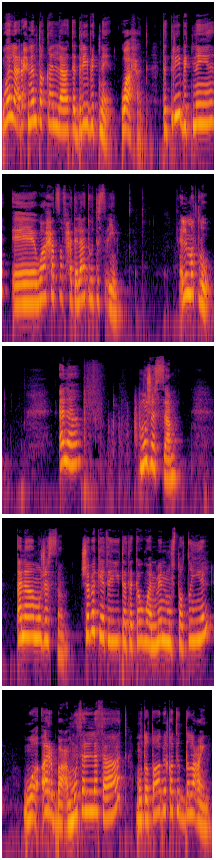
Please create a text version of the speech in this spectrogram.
وهلأ رح ننتقل لتدريب اثنين. واحد. تدريب اثنين آه واحد صفحة 93 المطلوب. أنا مجسم. أنا مجسم. شبكتي تتكون من مستطيل وأربع مثلثات متطابقة الضلعين.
